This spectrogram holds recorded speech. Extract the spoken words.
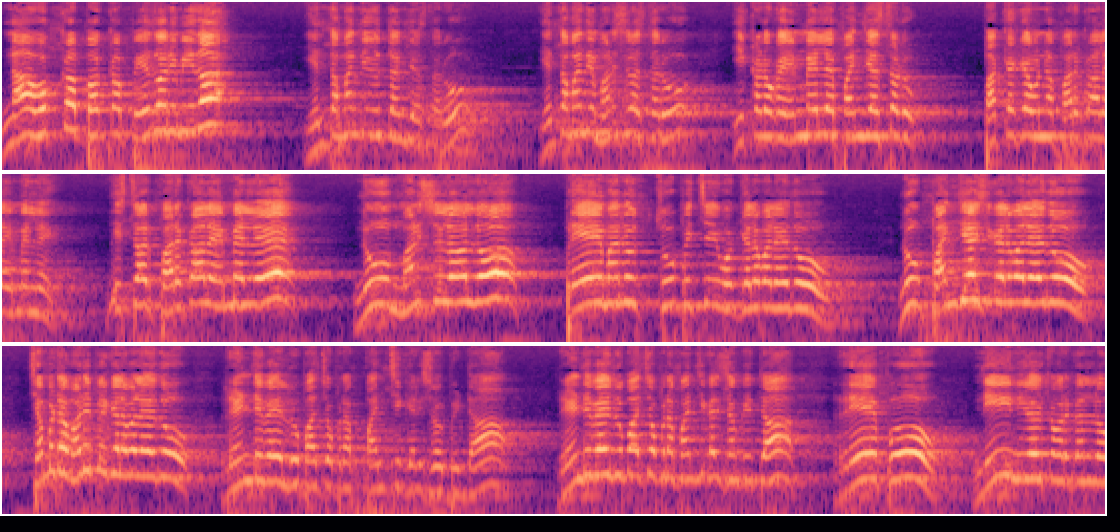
నా ఒక్క పక్క పేదోని మీద ఎంతమంది యుద్ధం చేస్తారు? ఎంతమంది మనుషులు వస్తారు? ఇక్కడ ఒక ఎమ్మెల్యే పనిచేస్తాడు. పక్కకే ఉన్న Parakala MLA. Mister Parakala MLA నువ్వు మనుషులలో ప్రేమను చూపించి గెలవలేదు. నువ్వు పనిచేసి గెలవలేదు. చెమట వడిపి గెలవలేదు. రెండు వేల రూపాయల చొప్పున పంచి గెలిచిన బిడ్డ. రెండు వేల రూపాయల చొప్పున పంచి గెలిచిన బిడ్డ. రేపు నీ నియోజకవర్గంలో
